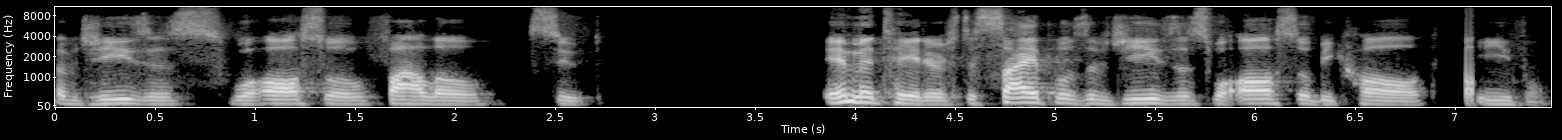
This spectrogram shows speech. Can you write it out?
of Jesus will also follow suit. Imitators, disciples of Jesus will also be called evil.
